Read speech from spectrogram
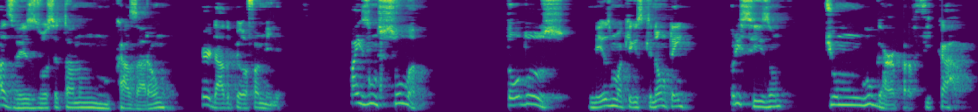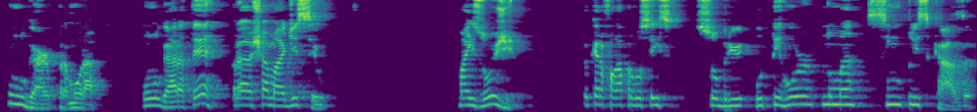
às vezes você está num casarão herdado pela família. Mas em suma, todos, mesmo aqueles que não têm, precisam de um lugar para ficar, um lugar para morar, um lugar até para chamar de seu. Mas hoje eu quero falar para vocês sobre o terror numa simples casa.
